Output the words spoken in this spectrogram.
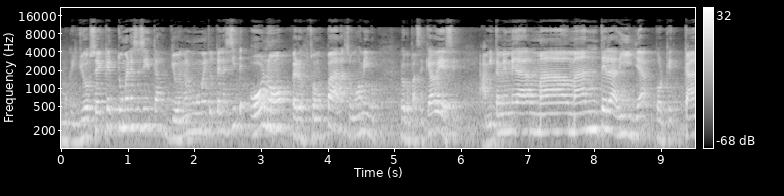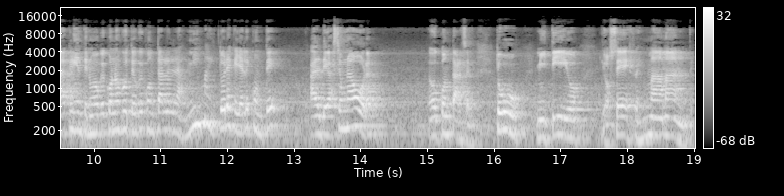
Como que yo sé que tú me necesitas, yo en algún momento te necesite o no, pero somos panas, somos amigos. Lo que pasa es que a veces a mí también me da mamante ladilla porque cada cliente nuevo que conozco tengo que contarle las mismas historias que ya le conté al de hace una hora. Tengo que contárselas. Tú, mi tío, yo sé, esto es mamante.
